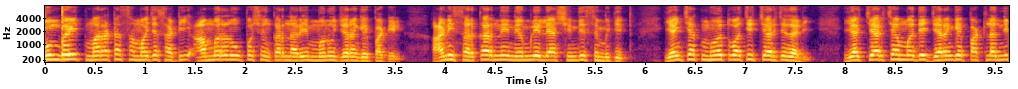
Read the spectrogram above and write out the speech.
मुंबईत मराठा समाजासाठी आमरण उपोषण करणारे मनोज जरांगे पाटील आणि सरकारने नेमलेल्या शिंदे समितीत यांच्यात महत्वाची चर्चा झाली. या चर्चामध्ये जरांगे पाटलांनी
